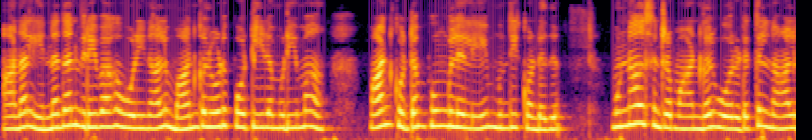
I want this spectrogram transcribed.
ஆனால் என்னதான் விரைவாக ஓடினாலும் மான்களோடு போட்டியிட முடியுமா? மான் கூட்டம் பூங்குழலியை முந்திக் கொண்டது. முன்னால் சென்ற மான்கள் ஓரிடத்தில் நாலு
